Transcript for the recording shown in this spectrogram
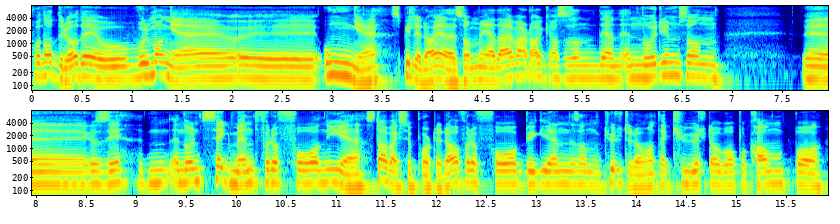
På Nadderud det er jo Hvor mange øh, unge spillere er det som er der hver dag? Altså, sånn, det er en enorm sånn øh, hva skal si, Et enormt segment for å få nye Stabæk-supportere. For å få bygge en sånn kultur om at det er kult å gå på kamp. og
